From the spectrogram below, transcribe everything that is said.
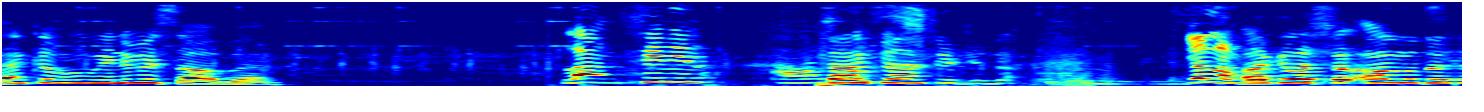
Kanka bu benim hesabım. Lan senin Kanka. Gel lan. Arkadaşlar anladı.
